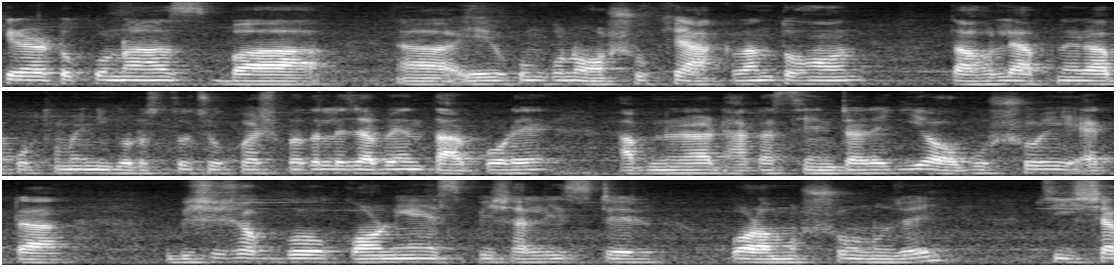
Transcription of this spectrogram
কেরাটোকোনাস বা এরকম কোনো অসুখে আক্রান্ত হন, তাহলে আপনারা প্রথমে নিকটস্থ চক্ষু হাসপাতালে যাবেন, তারপরে আপনারা ঢাকা সেন্টারে গিয়ে অবশ্যই একটা বিশেষজ্ঞ কর্নিয়া স্পেশালিস্টের পরামর্শ অনুযায়ী চিকিৎসা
